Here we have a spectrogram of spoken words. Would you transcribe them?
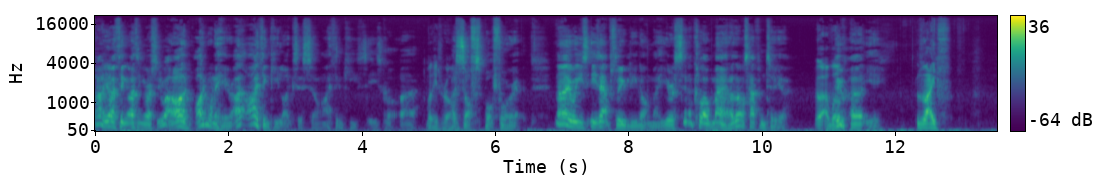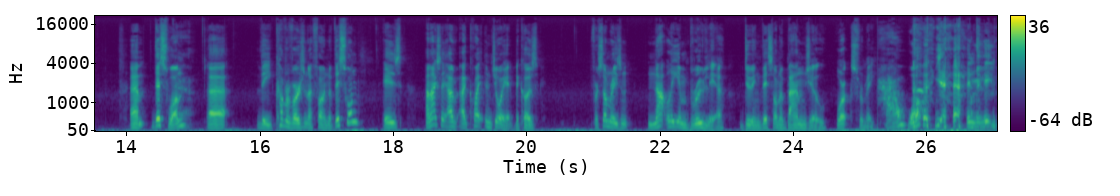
Oh yeah, I think I think you're absolutely right. I'd, I'd want to hear it. I, I think he likes this song. I think he's he's got uh, Well, he's wrong. a soft spot for it. No, he's he's absolutely not, mate. You're a cynical old man. I don't know what's happened to you. Uh, Who hurt you? life. Um, this one, uh, the cover version I found of this one is, and actually I, I quite enjoy it because for some reason Natalie Imbruglia doing this on a banjo works for me. How? What? yeah, I mean,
